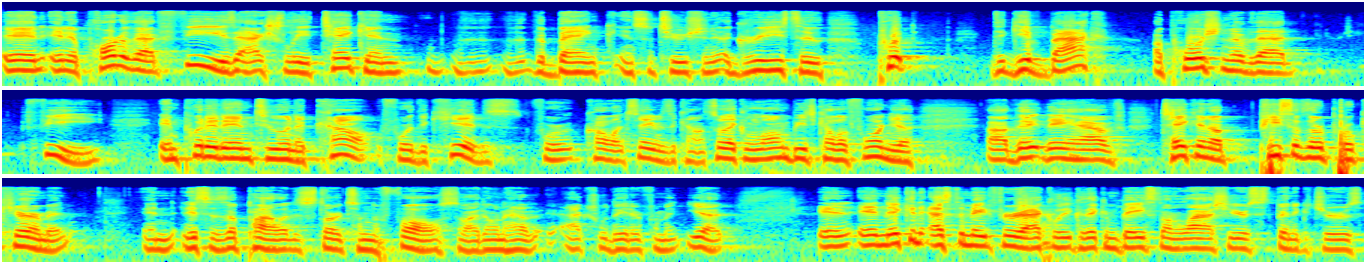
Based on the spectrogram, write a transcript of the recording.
And, and a part of that fee is actually taken, the, the bank institution agrees to put, to give back a portion of that fee and put it into an account for the kids for college savings accounts. So like in Long Beach, California, uh, they, they have taken a piece of their procurement, and this is a pilot, it starts in the fall, so I don't have actual data from it yet And, and they can estimate very accurately because they can based on last year's expenditures.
